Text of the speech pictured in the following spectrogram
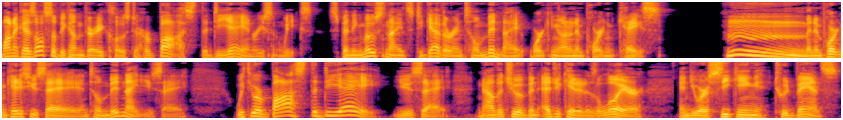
Monica has also become very close to her boss, the DA, in recent weeks, spending most nights together until midnight working on an important case. Hmm, an important case, you say, until midnight, you say. With your boss, the DA, you say, now that you have been educated as a lawyer and you are seeking to advance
